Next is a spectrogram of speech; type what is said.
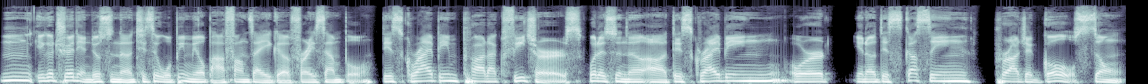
嗯，一个缺点就是呢，其实我并没有把它放在一个 for example describing product features，或者是呢啊 describing or you know discussing project goals 这种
